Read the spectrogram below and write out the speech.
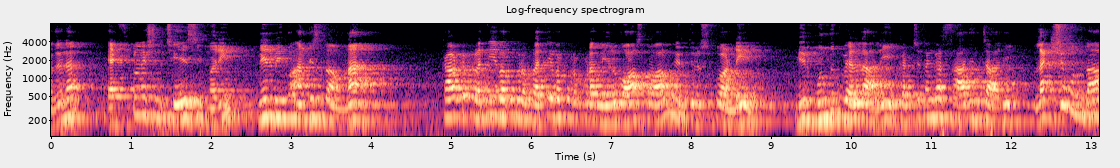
అదేనా ఎక్స్ప్లెనేషన్ చేసి మరీ నేను మీకు అందిస్తా ఉన్నా. కాబట్టి ప్రతి ఒక్కరు ప్రతి ఒక్కరు కూడా మీరు వాస్తవాలు మీరు తెలుసుకోండి. మీరు ముందుకు వెళ్ళాలి ఖచ్చితంగా సాధించాలి. లక్ష్యం ఉందా?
